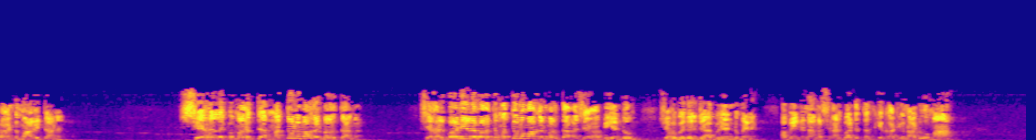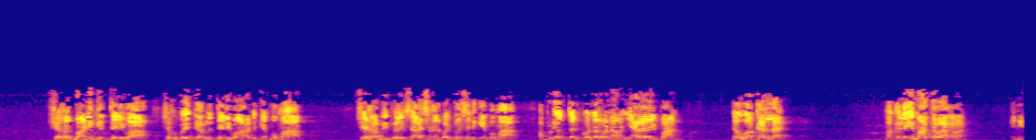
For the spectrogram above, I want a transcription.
பிறண்டு மாறிட்டான ஷேகல்ல இப்ப மறுத்த மத்தொரு மகள் மறுத்தாங்க. ஷேக் அல்பானியில மறுத்த மத்தொரு மகள் மறுத்தாங்க. ஷேக் அபி என்றும் ஷேக் உபேதல் ஜாபிர் என்றும் என. அப்ப என்ன நாங்க ஷேக் அல்பான் தஸ்கிய காட்டிக்கணும் ஆடுவோமா? ஷேக் அல்பானிக்கு தெளிவா ஷேக் உபேத் ஜாபிர் தெளிவா அது கேட்போமா? ஷேக் அபி பெருசா ஷேக் அல்பானி பெருசா கேட்போமா? அப்படி ஒருத்தன் கொண்டவன் அவன் யார் வைப்பான். தவ கல்லன் மக்களை ஏமாத்தவாகவன் இனி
